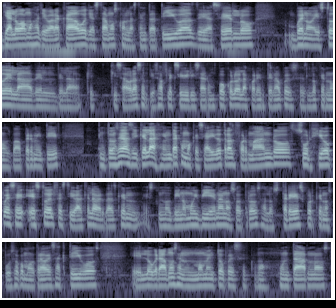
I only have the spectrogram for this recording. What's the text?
ya lo vamos a llevar a cabo, ya estamos con las tentativas de hacerlo. Bueno, esto de la, de, de la que quizá ahora se empieza a flexibilizar un poco lo de la cuarentena, pues es lo que nos va a permitir. Entonces así que la agenda como que se ha ido transformando, surgió pues e, esto del festival que la verdad es que nos vino muy bien a nosotros, a los tres, porque nos puso como otra vez activos, eh, logramos en un momento pues como juntarnos,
